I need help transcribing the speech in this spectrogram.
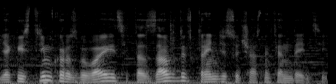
який стрімко розвивається та завжди в тренді сучасних тенденцій.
